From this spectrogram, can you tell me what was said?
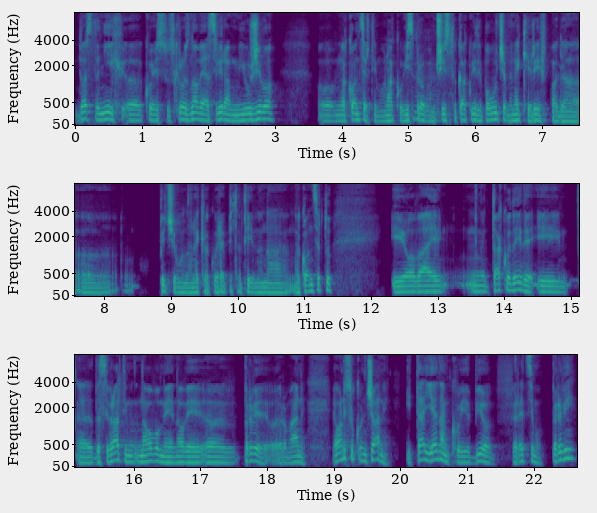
dosta njih uh, koje su skroz nove, ja sviram i uživo uh, na koncertima, onako isprobam čisto kako ide, povuče me neki riff pa ga uh, pićemo onda nekako repetitivno na, na koncertu. I ovaj, tako da ide. I e, da se vratim na ovome, na ove e, prve romane. E, oni su končani. I taj jedan koji je bio, recimo, prvi,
